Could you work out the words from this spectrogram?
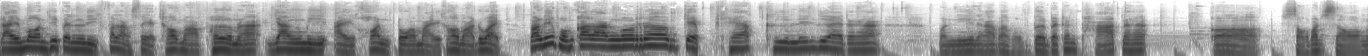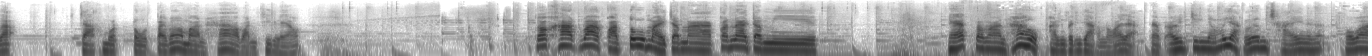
ไดมอนด์ที่เป็นลีกฝรั่งเศสเข้ามาเพิ่มนะฮะยังมีไอคอนตัวใหม่เข้ามาด้วย ตอนนี้ผมกำลังเริ่มเก็บแคสคืนเรื่อย ๆ นะฮะวันนี้นะครับผมเติม Battle Pass นะฮะก็2,002ละจากหมดตูดไปเมื่อประมาณ 5 วันที่แล้ว ก็คาดว่ากว่าตู้ใหม่จะมาก็น่าจะมีแคสประมาณ 5 6พันเป็นอย่างน้อยแหละ แต่เอาจริงๆ ยังไม่อยากเริ่มใช้นะฮะ เพราะว่า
